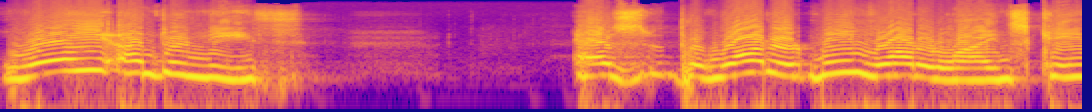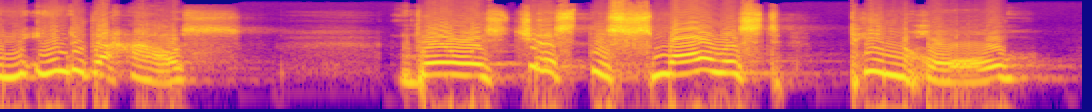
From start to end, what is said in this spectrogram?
Way underneath, as the water, main water lines came into the house, there was just the smallest pinhole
